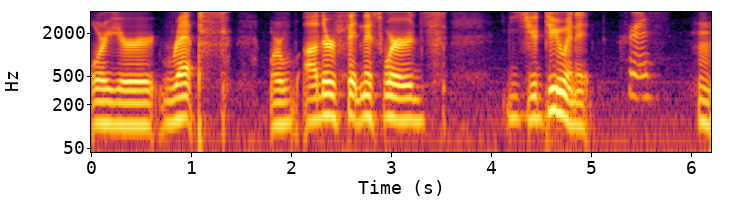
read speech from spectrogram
or your reps or other fitness words. You're doing it. Chris. Hmm.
